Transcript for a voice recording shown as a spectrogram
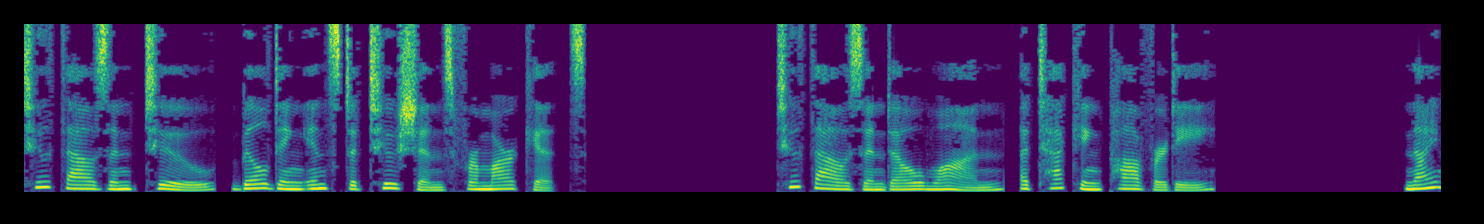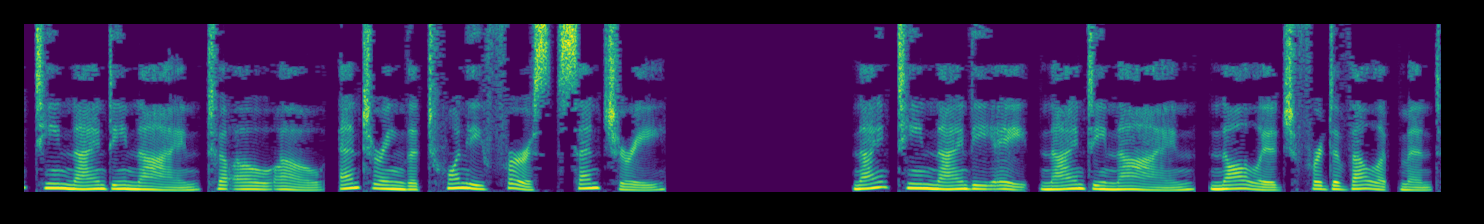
2002, Building Institutions for Markets. 2001, Attacking Poverty 1999–00, Entering the 21st Century. 1998–99, Knowledge for Development.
